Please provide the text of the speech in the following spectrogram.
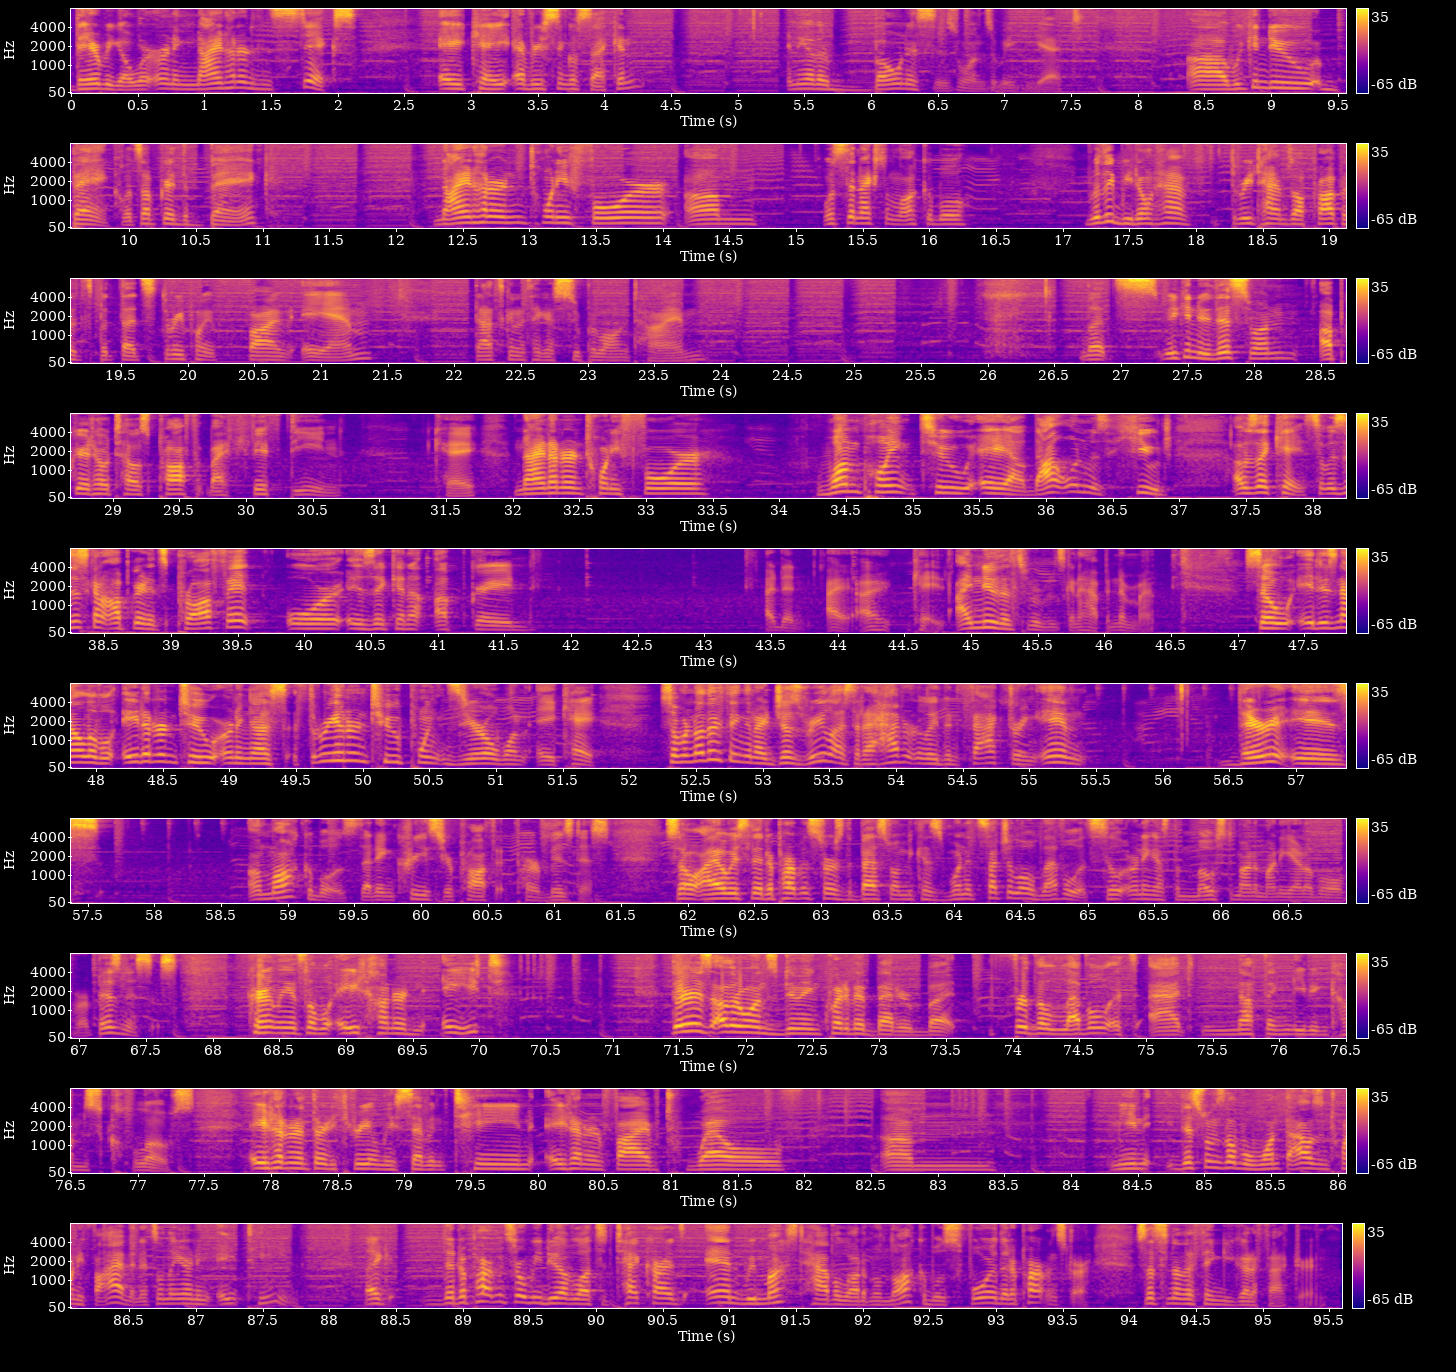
There we go. We're earning 906 AK every single second. Any other bonuses ones that we can get? Uh, we can do bank. Let's upgrade the bank. 924. Um, what's the next unlockable? Really, we don't have three times all profits, but that's 3.5 AM. That's going to take a super long time. Let's, we can do this one. Upgrade hotels profit by 15. Okay. 924. 1.2 AL. That one was huge. I was like, okay, so is this going to upgrade its profit or is it going to upgrade I didn't. I, I, okay. I knew that's what was going to happen. Never mind. So it is now level 802, earning us 302.01 AK. So another thing that I just realized that I haven't really been factoring in, there is unlockables that increase your profit per business. So I always say department store is the best one because when it's such a low level, it's still earning us the most amount of money out of all of our businesses. Currently, it's level 808. There is other ones doing quite a bit better, but for the level it's at, nothing even comes close. 833, only 17. 805, 12. Um, I mean, this one's level 1025 and it's only earning 18. Like, the department store, we do have lots of tech cards and we must have a lot of unlockables for the department store. So that's another thing you got to factor in.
